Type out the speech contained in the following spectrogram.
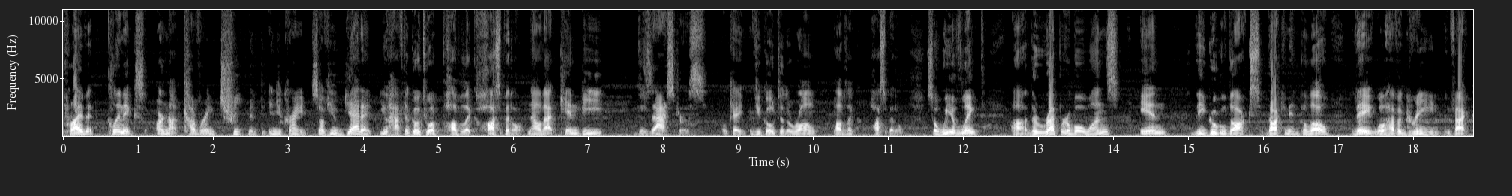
private clinics are not covering treatment in Ukraine. So if you get it, you have to go to a public hospital. Now that can be disastrous, okay, if you go to the wrong public hospital. So we have linked uh, the reputable ones in the Google Docs document below, they will have a green. In fact,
